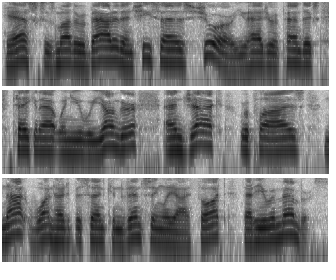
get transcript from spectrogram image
He asks his mother about it, and she says, Sure, you had your appendix taken out when you were younger. And Jack replies, Not 100% convincingly, I thought, that he remembers.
